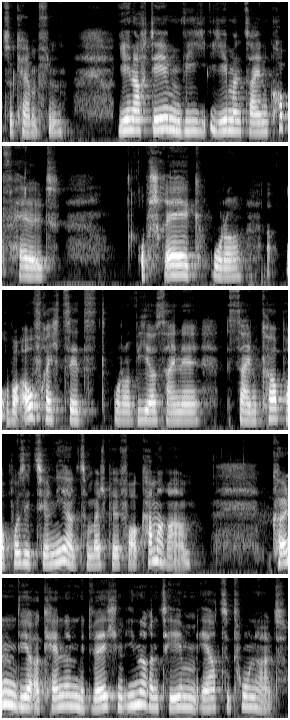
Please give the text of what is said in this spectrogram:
zu kämpfen. Je nachdem, wie jemand seinen Kopf hält, ob schräg oder ob er aufrecht sitzt oder wie er seine, seinen Körper positioniert, zum Beispiel vor Kamera, können wir erkennen, mit welchen inneren Themen er zu tun hat.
